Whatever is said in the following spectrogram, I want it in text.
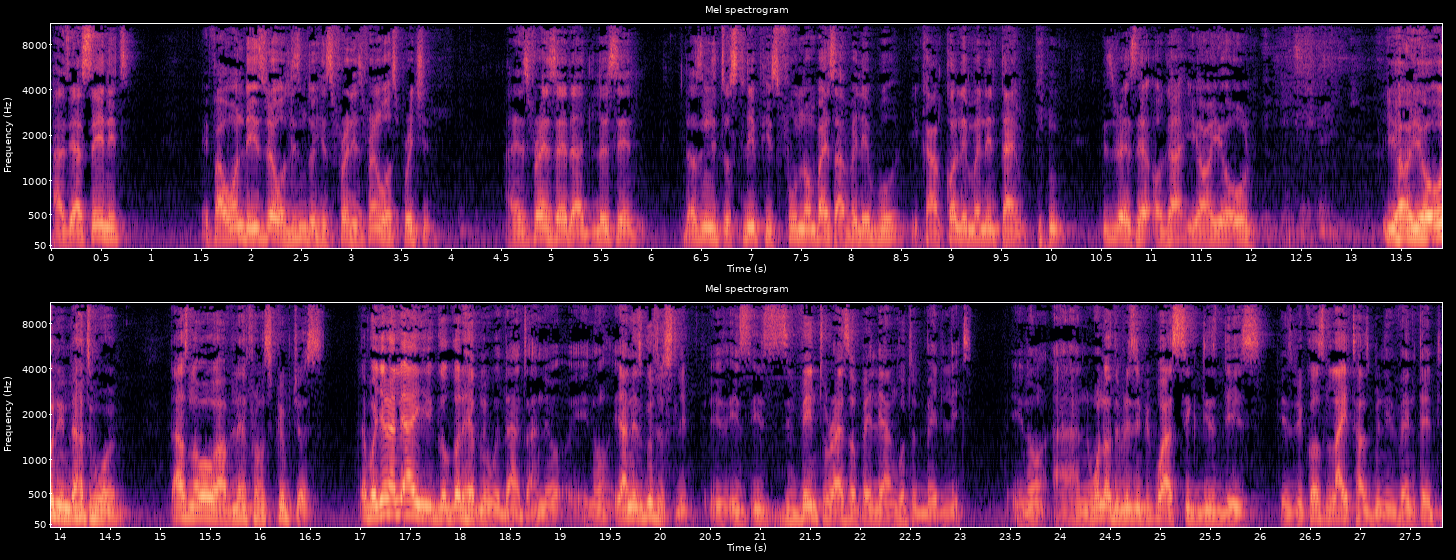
As they are saying it, if I one day Israel was listening to his friend, his friend was preaching. And his friend said that, listen, doesn't need to sleep. His phone number is available. You can call him anytime. Israel said, Oga, you're on your own. You're on your own in that one. That's not what we have learned from scriptures. But generally, I, God help me with that. And, you know, and it's good to sleep. It's, it's vain to rise up early and go to bed late. You know, and one of the reasons people are sick these days is because light has been invented.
